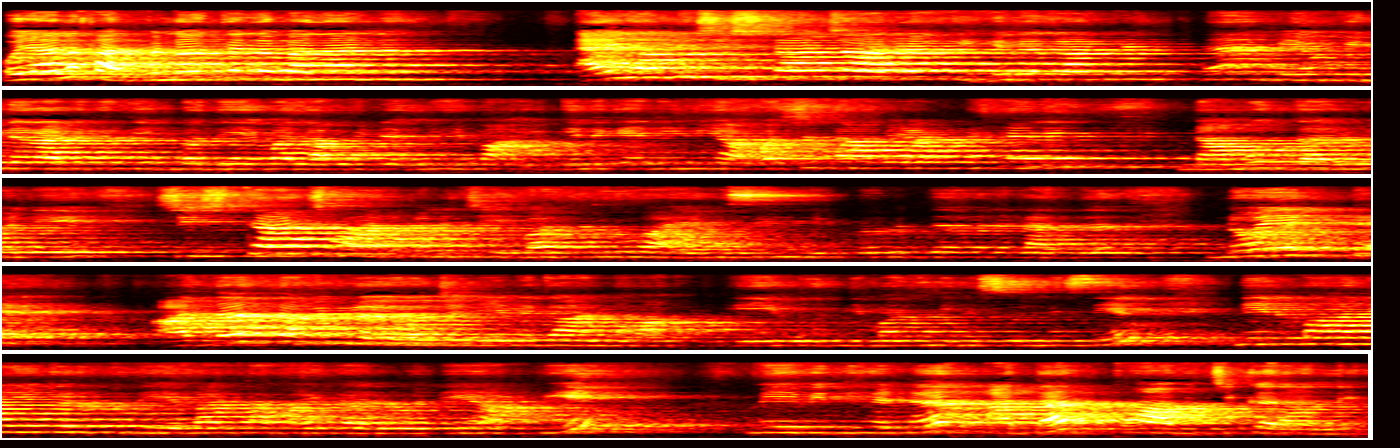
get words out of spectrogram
ඔයාලා කල්පනා කරලා බලන්න. ඇයි අපි ශිෂ්ටාචාරයක් ඉගෙන ගන්නෙ? නෑ මේ පිට රටක තිබ්බ දේවල් අපිට මෙහෙම ඉගෙන ගැනීම අවශ්‍යතාවයක් නැහැනේ. නමුත් දරුවනේ ශිෂ්ටාචාර වන ජීවත් වූ අය විසින් නිපදවන ලද නොයෙක් දෑ ගන්නවා. ඒ බුද්ධිමත් මිනිසුන් විසින් නිර්මාණය කරපු දේවල් තමයි දරුවනේ අපි මේ විදිහට අදත් පාවිච්චි කරන්නේ.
